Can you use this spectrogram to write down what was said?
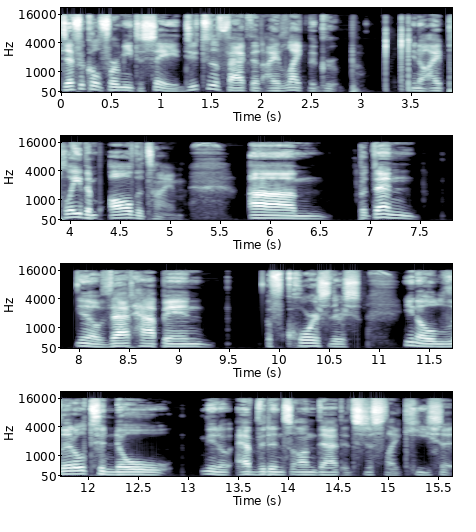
difficult for me to say due to the fact that I like the group. You know, I play them all the time. Um, but then, you know, that happened. Of course, there's, you know, little to no, you know, evidence on that. It's just like he said,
